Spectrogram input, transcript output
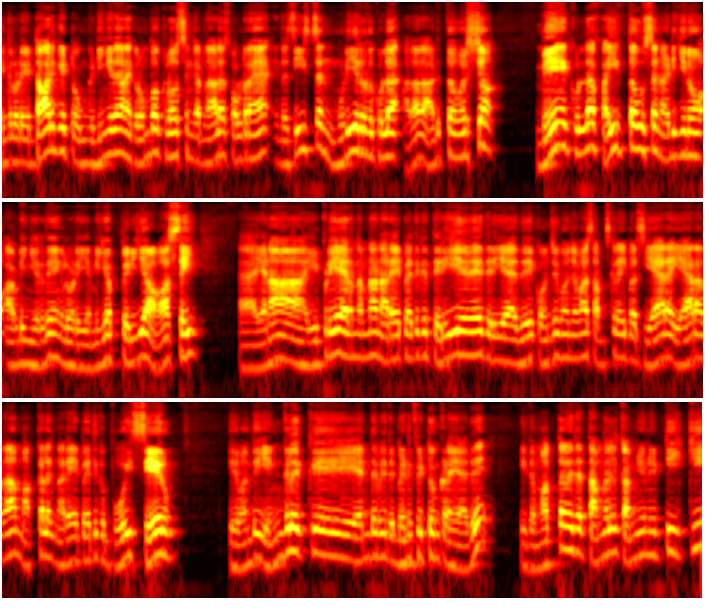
எங்களுடைய டார்கெட் உங்க நீங்க தான் எனக்கு ரொம்ப க்ளோஸுங்கிறனால சொல்றேன். இந்த சீசன் முடியறதுக்குள்ள அதாவது அடுத்த வருஷம் மேக்குள்ள ஃபைவ் தௌசண்ட் அடிக்கணும் அப்படிங்கிறது எங்களுடைய மிகப்பெரிய ஆசை. ஏன்னா இப்படியே இருந்தோம்னா நிறைய பேத்துக்கு தெரியவே தெரியாது. கொஞ்சம் கொஞ்சமா சப்ஸ்கிரைபர்ஸ் ஏற ஏற தான் மக்களுக்கு நிறைய பேத்துக்கு போய் சேரும். இது வந்து எங்களுக்கு எந்த வித பெனிஃபிட்டும் கிடையாது. இது மொத்த வித தமிழ் கம்யூனிட்டிக்கு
